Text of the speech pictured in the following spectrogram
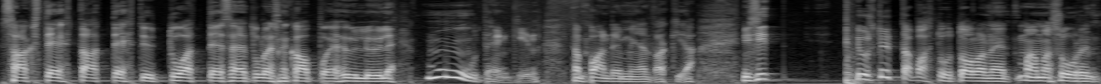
saako tehtaat tehtyä tuotteeseen ja tuleeko ne kauppojen hyllyille muutenkin tämän pandemian takia. Niin sitten just nyt tapahtuu tuollainen, että maailman suurin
